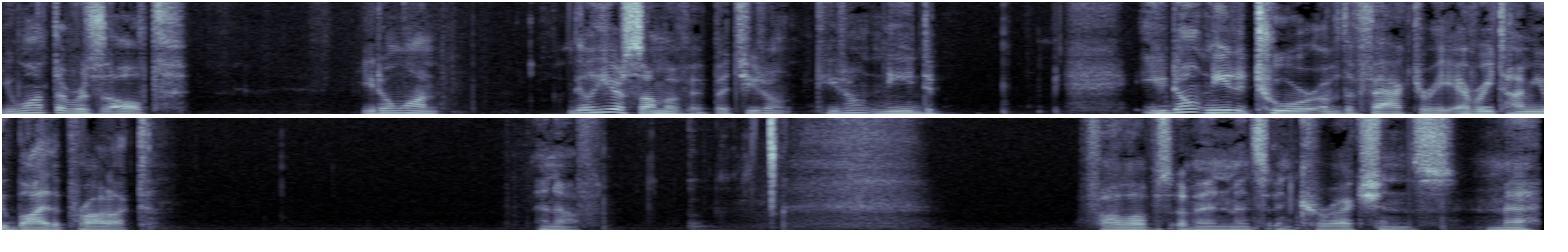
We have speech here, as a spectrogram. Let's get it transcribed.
You want the result. You don't want You'll hear some of it, but you don't you don't need to you don't need a tour of the factory every time you buy the product. Enough. Follow-ups, amendments, and corrections. Meh.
